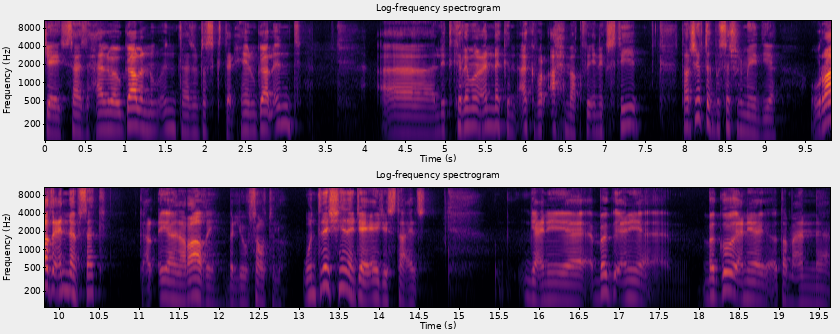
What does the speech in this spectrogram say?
جي ستايلز الحلبة وقال إنه أنت لازم تسكت الحين وقال أنت آه اللي يتكلمون عنك إن أكبر أحمق في NXT. ترى شفتك بال social media وراضي عن نفسك؟ قال إي أنا راضي باللي وصلت له. وأنت ليش هنا جاي اي جي ستايلز؟ يعني بق يعني بقول يعني طبعا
